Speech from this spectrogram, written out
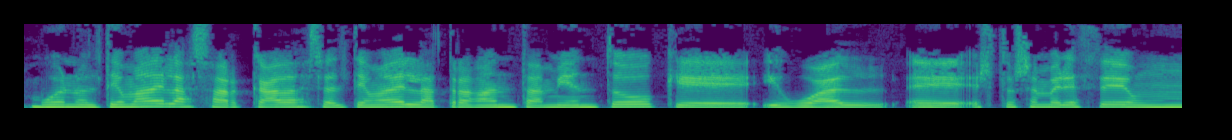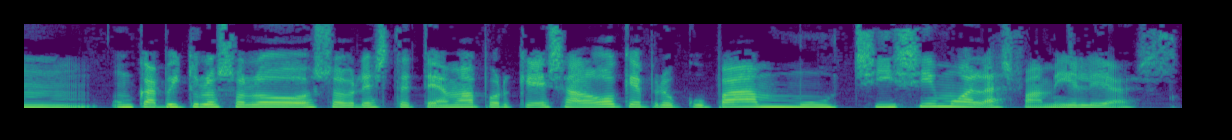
Bueno, el tema de las arcadas, el tema del atragantamiento, que igual eh, esto se merece un, un, capítulo solo sobre este tema porque es algo que preocupa muchísimo a las familias.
